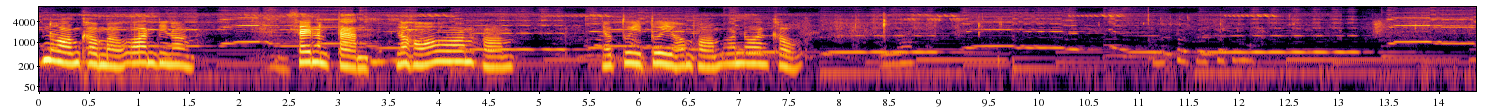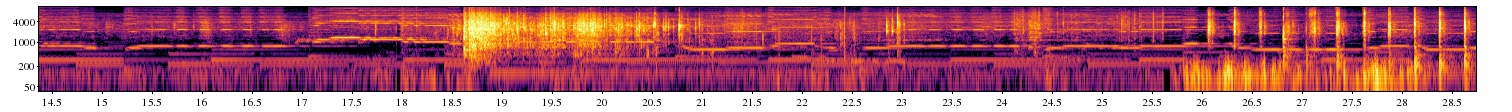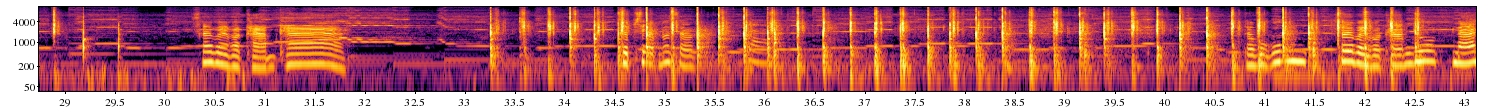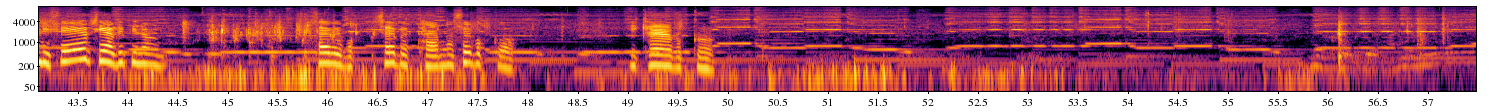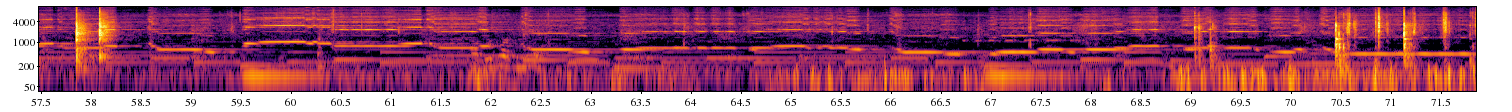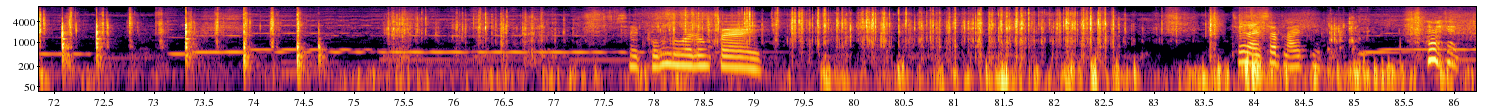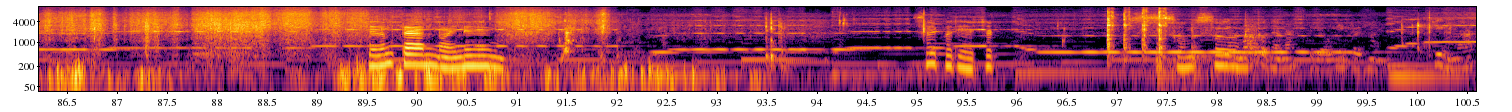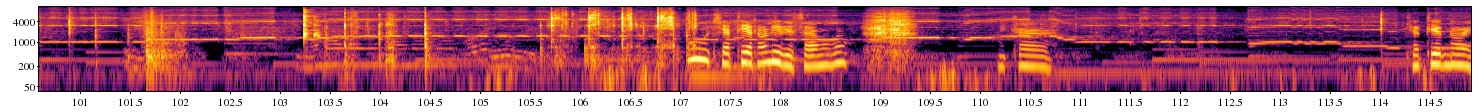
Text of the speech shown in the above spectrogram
มันหอมข้าวเหมาอ่อนพี่น้อง ใส่น้ำตาล แล้วหอมหอมเดี๋ยวตุยตุยหอมหอมอ่อนอ่อนๆเขาใส่ใบบักขามค่ะ เสียบๆเนาะสาวจ้าแต่บอกว่าใส่ใบบักขามอยู่น้าดิเซฟเสียบดิพี่น้องใส่ใบบักใส่บักขามแล้วใส่บักกอกนี่ค่ะบักกอก ส่ผงนัวลงไป ใช่ไรซับหลายติดใส่น้ำตาลหน่อยนึงใส่ปลาเดี๋ยกจักสองส่วนก็ได้นะเดี๋ยวนี่ไปให้กินนะ อู้เขียดเทียดเท่านี้เดี๋ยวสามมาบ้างนี่ค่ะเขียดเทียดหน่อย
